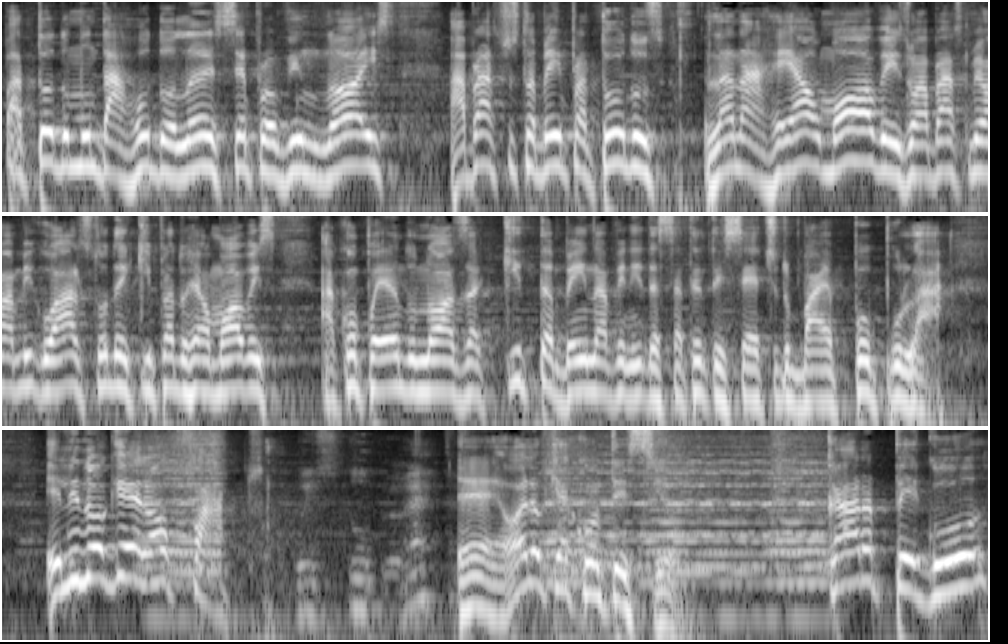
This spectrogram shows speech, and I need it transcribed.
pra todo mundo da Rodolanche, sempre ouvindo nós. Abraços também para todos lá na Real Móveis. Um abraço meu amigo Alisson, toda a equipe lá do Real Móveis acompanhando nós aqui também na Avenida 77 do bairro Popular. Ele Nogueira, olha o fato. O estupro, né? É, olha o que aconteceu. Cara pegou,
